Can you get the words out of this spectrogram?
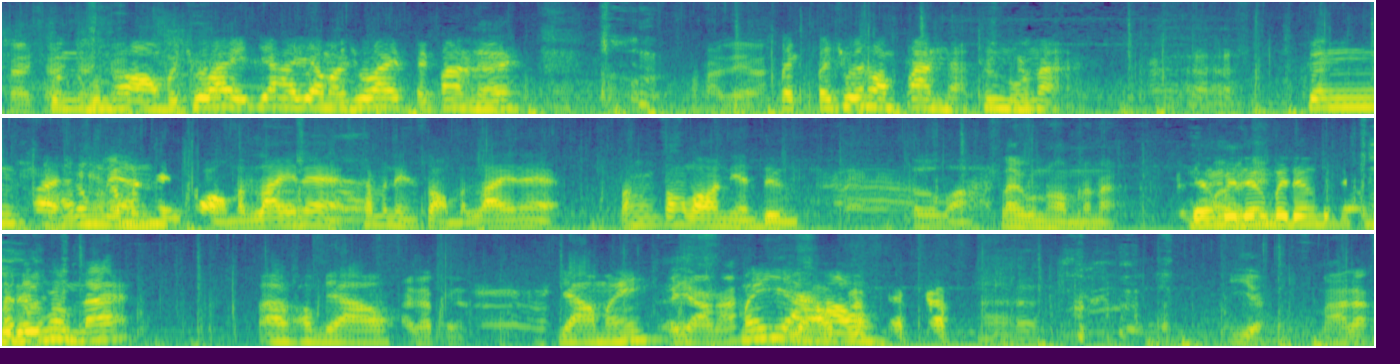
ใช่ใช่คุณใช่คุณทองไปช่วยย่าย่ามาช่วยไปปั้นเลย ไปเลยเหรอไปไปช่วยทอมปั้นอะเครื่องนู้นอะเครื่องใช่ท้ายโรงเรียถ้านมันเห็นสองมันไล่แน่ ถ้ามันเห็นสองมันไล่แน่ ต้องต้องรอเนียนดึง เออว่ะไล่คุณทอมนั่นอะดึงไปดึงไปดึงไปดึงไปมาดึดึงงผมได้อ่าทอมยาว ไปแล้วไปแล้วยาวไหมไปยาวนะไม่ยาวกลับกลับกลับเฮียมาแล้ว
